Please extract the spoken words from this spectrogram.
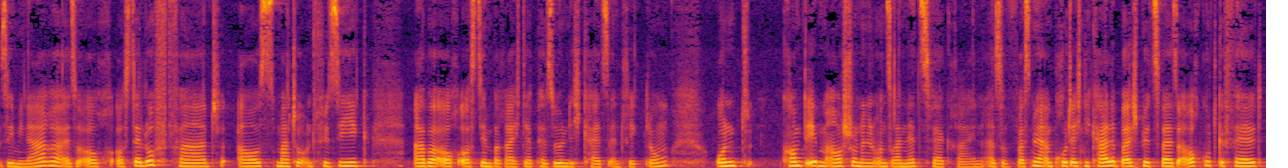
Seminare, also auch aus der Luftfahrt, aus Mathe und Physik, aber auch aus dem Bereich der Persönlichkeitsentwicklung. Und kommt eben auch schon in unser Netzwerk rein. Also was mir an Protechnikale beispielsweise auch gut gefällt,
